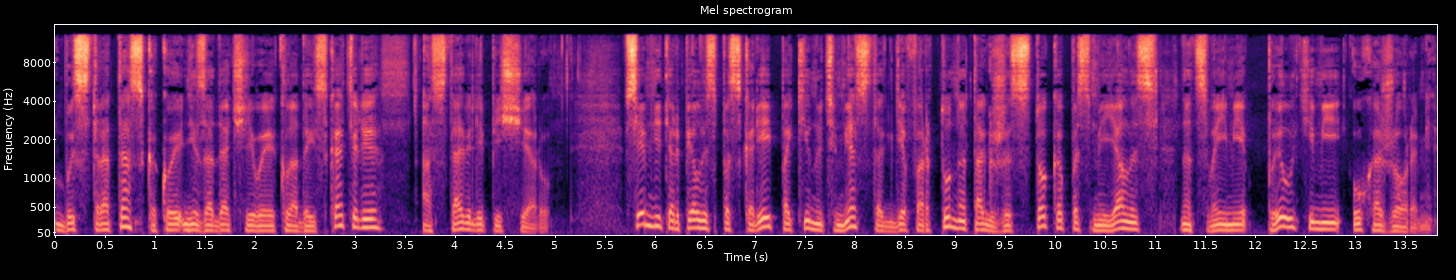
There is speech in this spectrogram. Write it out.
быстрота, с какой незадачливые кладоискатели оставили пещеру. Всем не терпелось поскорей покинуть место, где Фортуна так жестоко посмеялась над своими пылкими ухажерами.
